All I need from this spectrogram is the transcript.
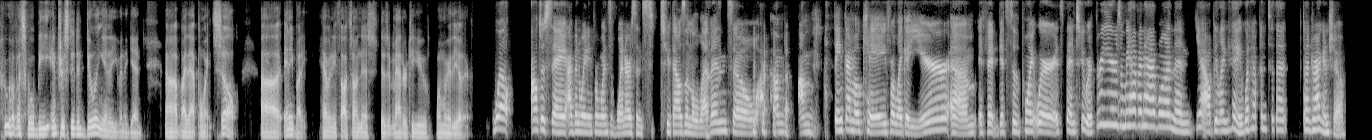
who of us will be interested in doing it even again uh by that point. So uh anybody have any thoughts on this? Does it matter to you one way or the other? Well, I'll just say I've been waiting for Winds of Winter since 2011, so I, I'm I'm I think I'm okay for like a year. Um, if it gets to the point where it's been two or three years and we haven't had one, then yeah, I'll be like, hey, what happened to that that dragon show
